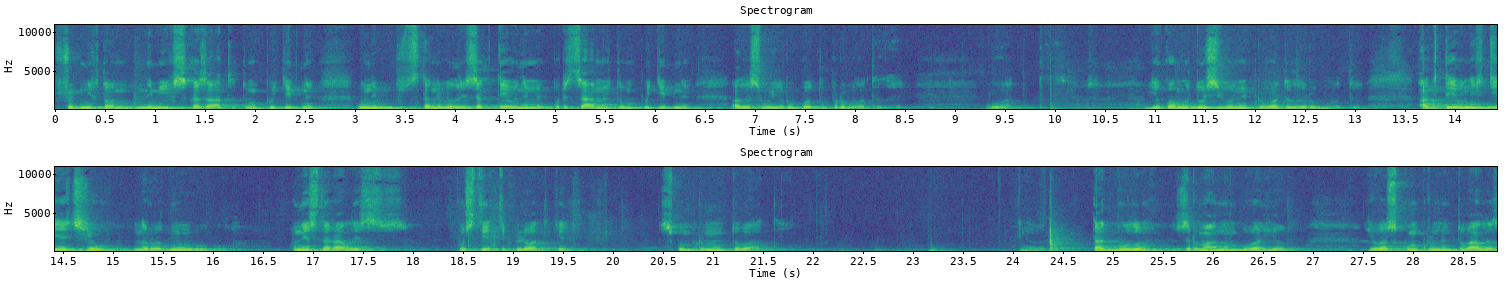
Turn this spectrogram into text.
щоб ніхто не міг сказати, тому подібне. Вони становилися активними борцями і тому подібне, але свою роботу проводили. От. В якому дусі вони проводили роботу? Активних діячів народного руху вони старались пустити пльотки, скомпрометувати. От. Так було з Романом Бугайом. Його скомпрометували,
